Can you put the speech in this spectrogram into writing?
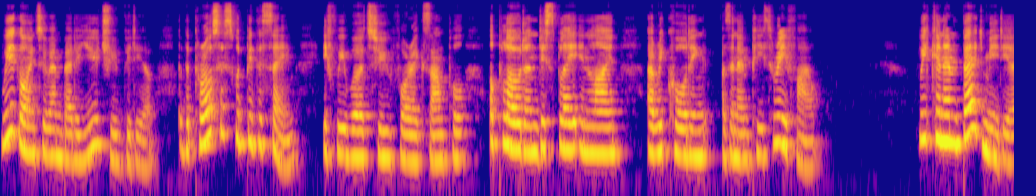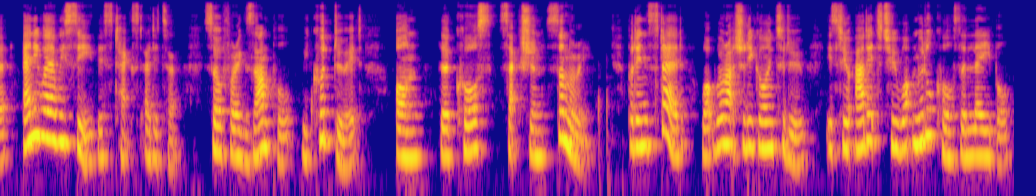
We're going to embed a YouTube video, but the process would be the same if we were to, for example, upload and display in line a recording as an MP3 file. We can embed media anywhere we see this text editor. So for example, we could do it on the course section summary. But instead, what we're actually going to do is to add it to what Moodle calls a label,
